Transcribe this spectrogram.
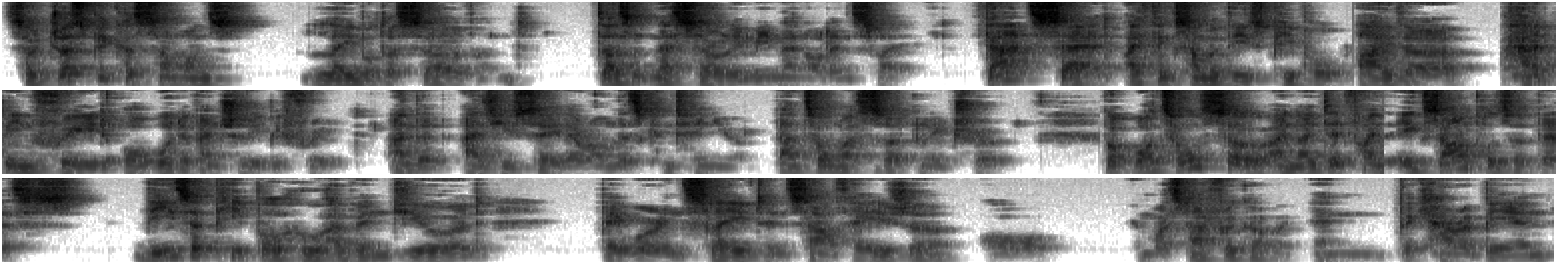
So just because someone's labeled a servant doesn't necessarily mean they're not enslaved. That said, I think some of these people either had been freed or would eventually be freed. And that, as you say, they're on this continuum. That's almost certainly true. But what's also, and I did find examples of this, these are people who have endured, they were enslaved in South Asia or in West Africa, in the Caribbean,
